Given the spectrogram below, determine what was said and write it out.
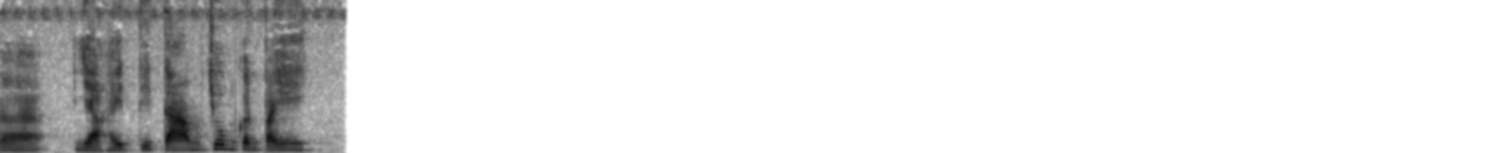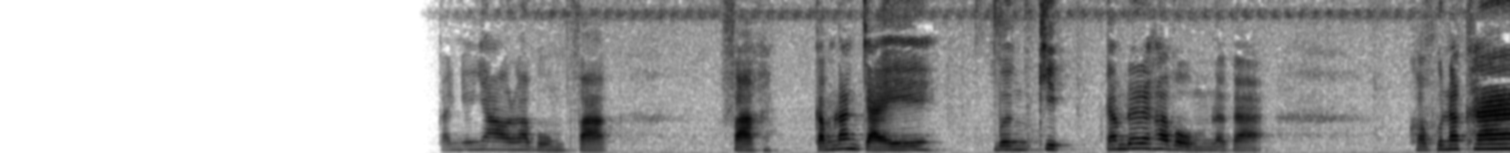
ก็อยากให้ติดตามชมกันไปกันยาวๆนะครับผมฝากฝากกำลังใจเบิ่งคลิปน้ำเด้อครับผมแล้วก็ขอบคุณนะครั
